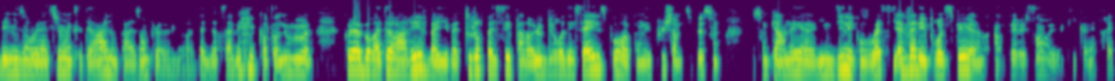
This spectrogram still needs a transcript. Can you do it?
des mises en relation, etc. Donc par exemple, je ne devrais pas dire ça, mais quand un nouveau collaborateur arrive, bah, il va toujours passer par le bureau des sales pour qu'on épluche un petit peu son, son carnet euh, LinkedIn et qu'on voit s'il y a des prospects euh, intéressants qu'il connaîtrait.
